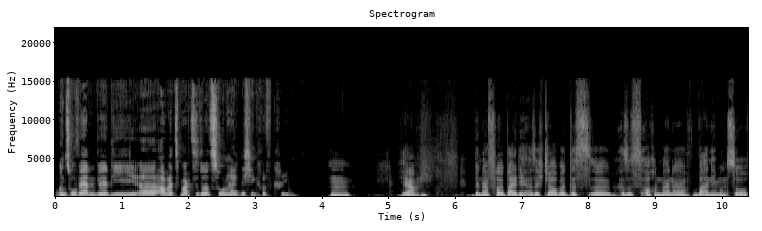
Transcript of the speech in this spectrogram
Und so werden wir die äh, Arbeitsmarktsituation halt nicht in den Griff kriegen. Hm. Ja, bin da voll bei dir. Also ich glaube, dass, äh, also ist auch in meiner Wahrnehmung so,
